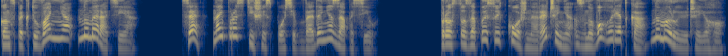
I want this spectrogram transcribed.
Конспектування нумерація. Це найпростіший спосіб ведення записів. Просто записуй кожне речення з нового рядка, нумеруючи його.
